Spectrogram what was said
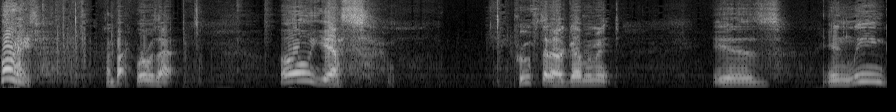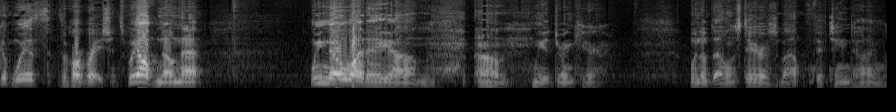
All right, I'm back. Where was that? Oh yes, proof that our government is in league with the corporations. We all have known that. We know what a um um let me get a drink here. Went up the stairs about 15 times.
